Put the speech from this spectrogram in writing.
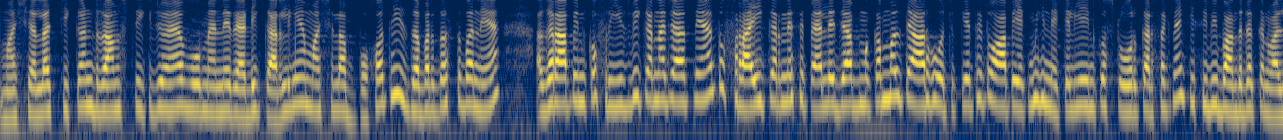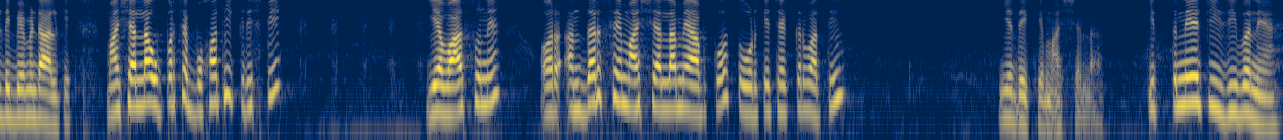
माशाल्लाह, चिकन ड्रम स्टिक जो है वो मैंने रेडी कर लिए हैं। माशाल्लाह, बहुत ही ज़बरदस्त बने हैं। अगर आप इनको फ्रीज़ भी करना चाहते हैं तो फ्राई करने से पहले जब मुकम्मल तैयार हो चुके थे तो आप एक महीने के लिए इनको स्टोर कर सकते हैं किसी भी बंद ढक्कन वाले डिब्बे में डाल के। माशाल्लाह, ऊपर से बहुत ही क्रिस्पी ये आवाज़ सुने और अंदर से माशाल्लाह मैं आपको तोड़ के चेक करवाती हूँ। ये देखिए माशाल्लाह, कितने चीज़ी बने हैं।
